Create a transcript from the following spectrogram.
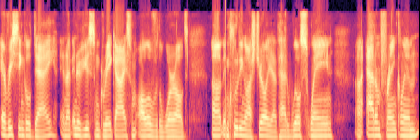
every single day. And I've interviewed some great guys from all over the world, um, including Australia. I've had Will Swain, uh, Adam Franklin,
